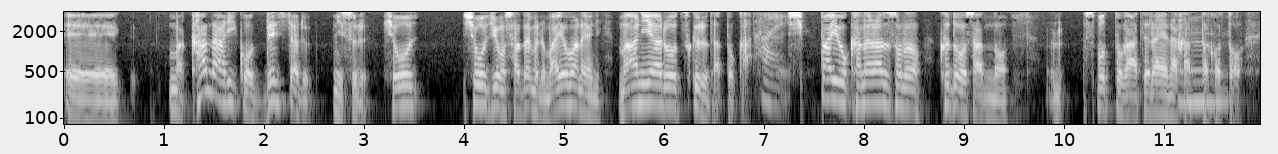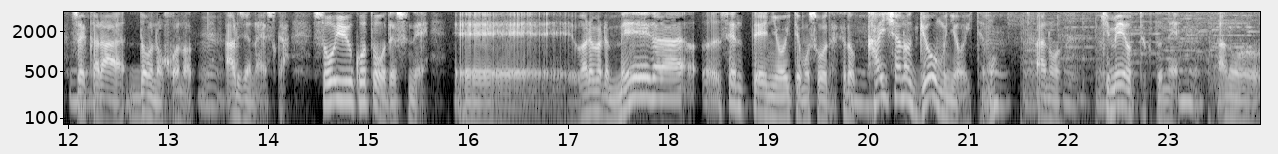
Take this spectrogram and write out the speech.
えー、まあ、かなりこうデジタルにする。標標準を定める迷わないようにマニュアルを作るだとか、はい、失敗を必ずその工藤さんのスポットが当てられなかったこと、うん、それからどうのこうのってあるじゃないですか。うん、そういうことをですね、えー、我々銘柄選定においてもそうだけど、うん、会社の業務においても、あの、決めようってことね、あの、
